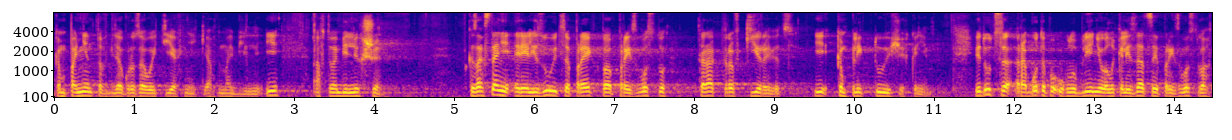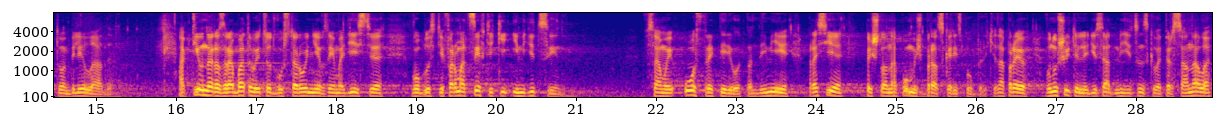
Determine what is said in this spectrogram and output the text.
компонентов для грузовой техники автомобильной и автомобильных шин. В Казахстане реализуется проект по производству тракторов «Кировец» и комплектующих к ним. Ведутся работы по углублению локализации производства автомобилей «Лада». Активно разрабатывается двустороннее взаимодействие в области фармацевтики и медицины. В самый острый период пандемии Россия пришла на помощь Братской Республике, направив внушительный десант медицинского персонала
